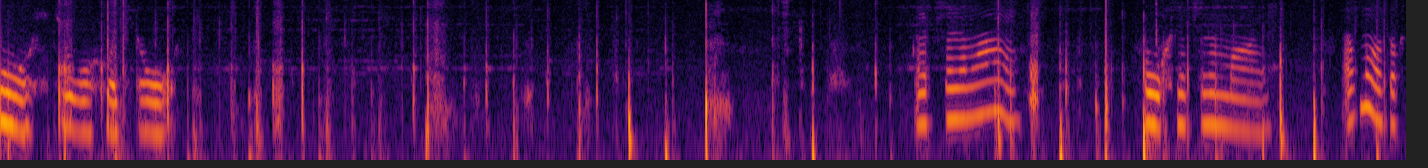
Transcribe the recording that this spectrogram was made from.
О, все, готово. Якщо немає. Фух, нічого немає. А в мозок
